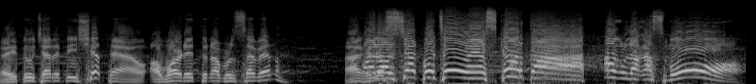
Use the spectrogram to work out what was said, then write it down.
A two charity shutdown awarded to number 7. Ang shot for two. Escarta. Ang lakas mo.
